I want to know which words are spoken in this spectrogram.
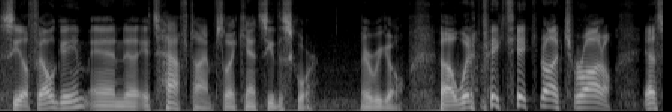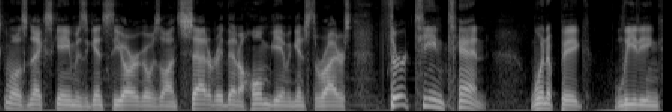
CFL game, and uh, it's halftime, so I can't see the score. There we go. Uh, Winnipeg taking on Toronto. Eskimos' next game is against the Argos on Saturday, then a home game against the Riders. 13 10, Winnipeg leading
